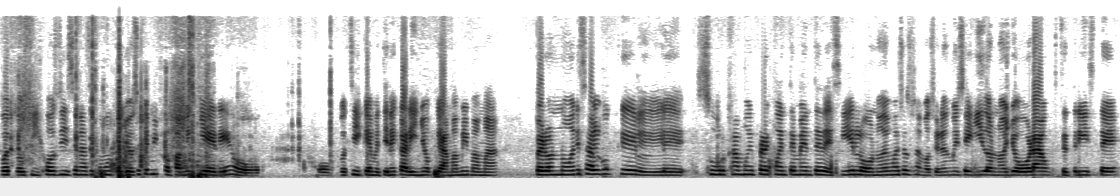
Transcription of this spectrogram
pues los hijos dicen así como que yo sé que mi papá me quiere o, o pues sí, que me tiene cariño, que ama a mi mamá, pero no es algo que le surja muy frecuentemente decirlo, no demuestra sus emociones muy seguido, no llora aunque esté triste,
